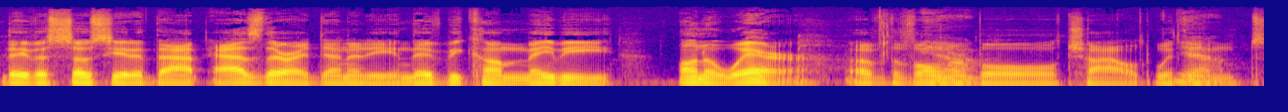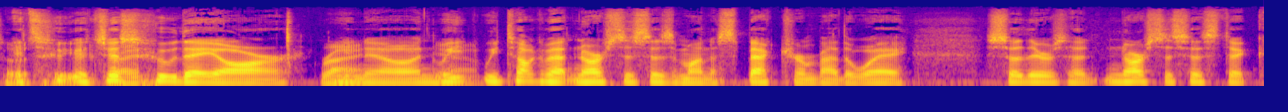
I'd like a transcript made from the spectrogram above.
they've associated that as their identity and they've become maybe unaware of the vulnerable child within. So it's speak, it's just right? who they are, right? you know. And Yeah. we, we talk about narcissism on a spectrum, by the way. So there's a narcissistic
